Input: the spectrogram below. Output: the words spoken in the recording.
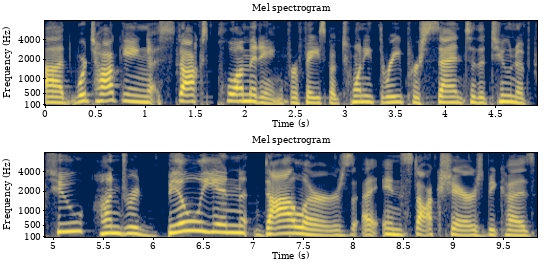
Uh, we're talking stocks plummeting for Facebook 23% to the tune of $200 billion uh, in stock shares because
